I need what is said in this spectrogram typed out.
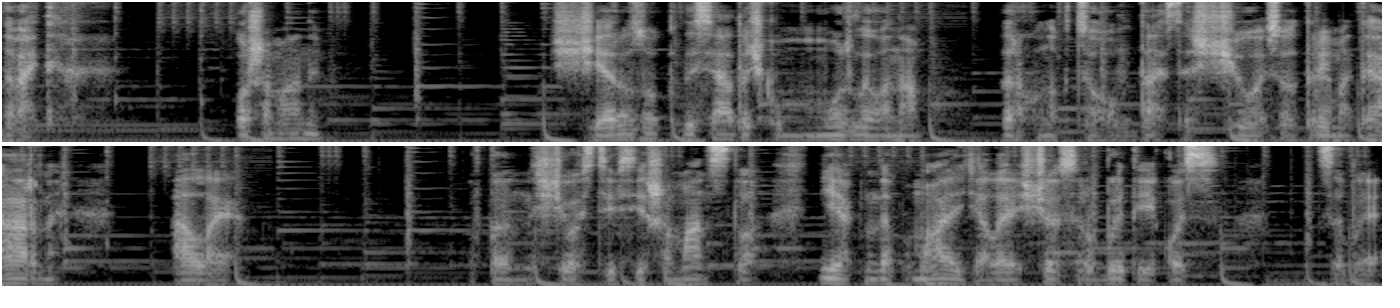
Давайте. Пошамани. Ще разок десяточку, можливо, нам за рахунок цього вдасться щось отримати гарне, але впевнений, що ось ці всі шаманства ніяк не допомагають, але щось робити, якось себе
